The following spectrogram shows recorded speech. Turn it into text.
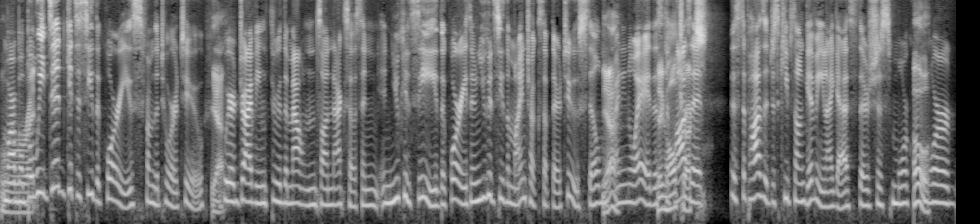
marble. Right. But we did get to see the quarries from the tour too. Yeah. We were driving through the mountains on Naxos and, and you can see the quarries and you could see the mine trucks up there too, still Yeah. mining away. This Big deposit this deposit just keeps on giving, I guess. There's just more Oh. more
